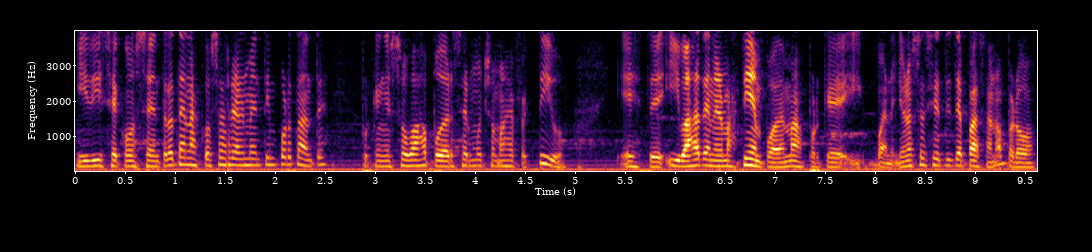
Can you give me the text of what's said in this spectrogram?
Y dice, concéntrate en las cosas realmente importantes, porque en eso vas a poder ser mucho más efectivo. Este, y vas a tener más tiempo además, porque, y, bueno, yo no sé si a ti te pasa, ¿no? Pero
